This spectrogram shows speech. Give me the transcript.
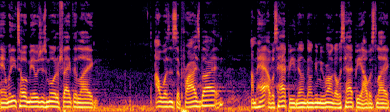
and when he told me, it was just more the fact that like I wasn't surprised by it. I'm ha- I was happy. Don't don't get me wrong. I was happy. I was like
